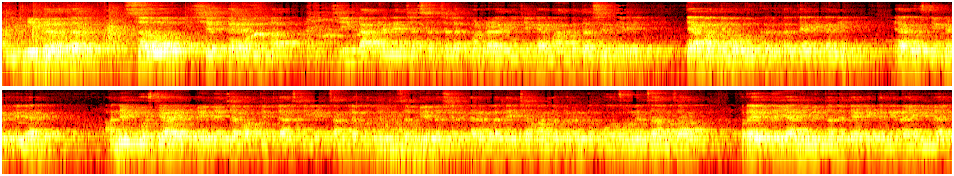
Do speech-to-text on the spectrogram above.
आणि ही खरं तर सर्व शेतकऱ्यांना जी कारखान्याच्या संचालक मंडळाने जे काय मार्गदर्शन केले त्या माध्यमातून खरं तर त्या ठिकाणी या गोष्टी घडलेल्या आहेत. अनेक गोष्टी आहेत बेण्याच्या बाबतीतल्या असतील एक चांगल्या पद्धतीचं बेनं शेतकऱ्यांना त्यांच्या मार्गापर्यंत पोहोचवण्याचा आमचा प्रयत्न या निमित्ताने त्या ठिकाणी राहिलेला आहे.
